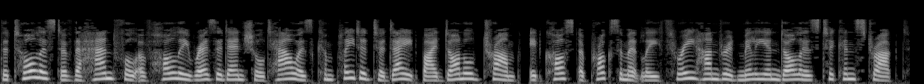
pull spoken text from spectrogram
The tallest of the handful of wholly residential towers completed to date by Donald Trump, it cost approximately $300 million to construct.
